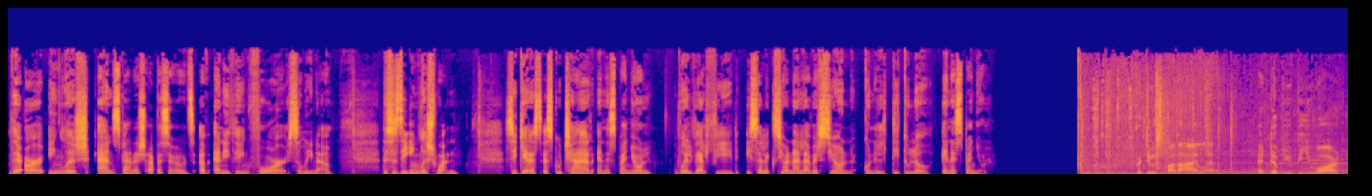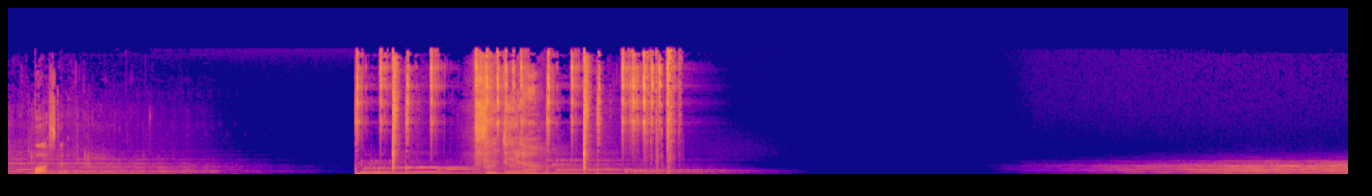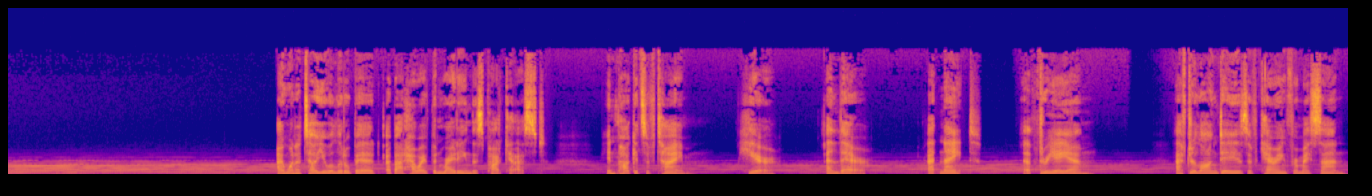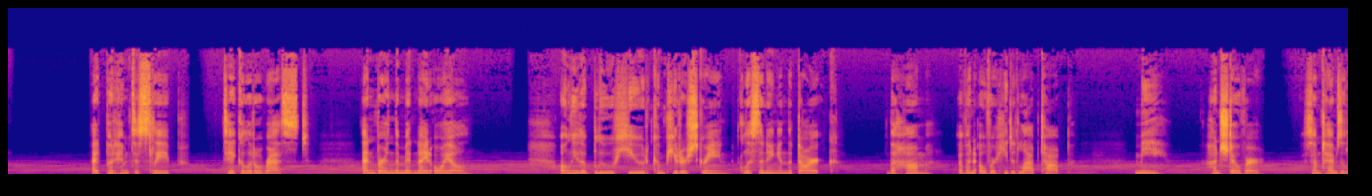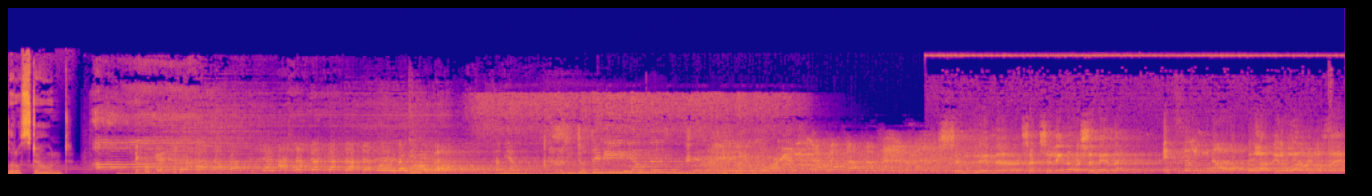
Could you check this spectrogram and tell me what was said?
There are English and Spanish episodes of Anything for Selena. This is the English one. Si quieres escuchar en español, vuelve al feed y selecciona la versión con el título en español. Produced by the iLab at WBUR Boston. I want to tell you a little bit about how I've been writing this podcast. In pockets of time, here and there, at night, at 3 a.m., after long days of caring for my son. I'd put him to sleep, take a little rest, and burn the midnight oil. Only the blue hued computer screen glistening in the dark, the hum of an overheated laptop, me hunched over, sometimes a little stoned. Selena. Is it Selena or Selena? It's Selena. A lot, you know, a lot of people say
